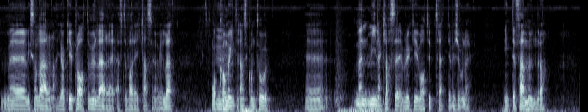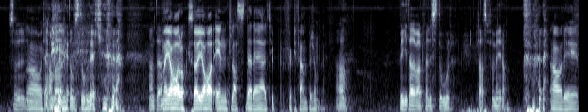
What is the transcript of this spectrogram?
med liksom lärarna. Jag kan ju prata med en lärare efter varje klass om jag vill det. Och Mm. komma in till hans kontor. Eh, Men mina klasser brukar ju vara typ 30 personer. Inte 500. Så Ja, det okej. handlar lite om storlek. Jag. Men jag har också, jag har en klass där det är typ 45 personer. Ja. Vilket hade varit väldigt stor klass för mig då. Ja, det är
